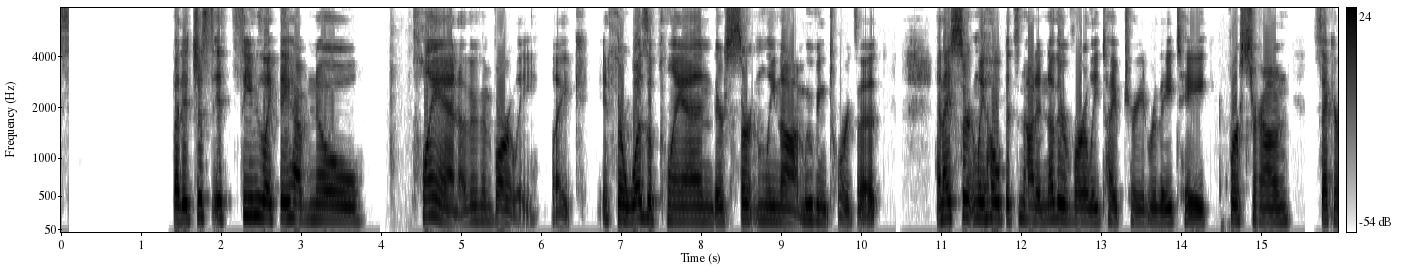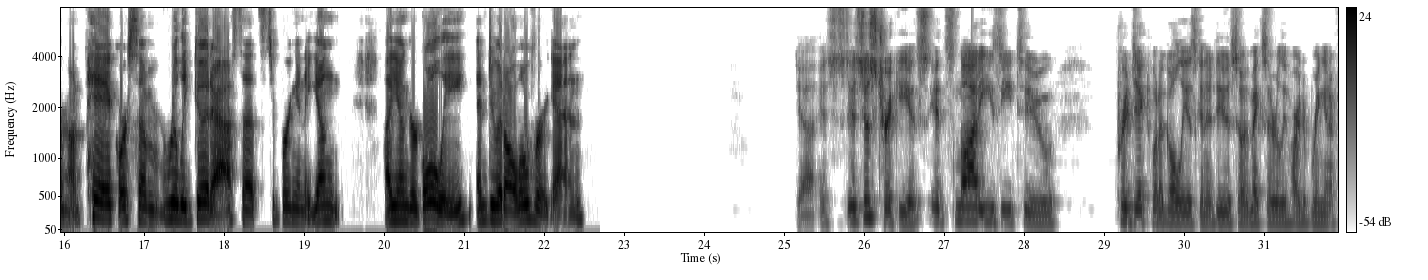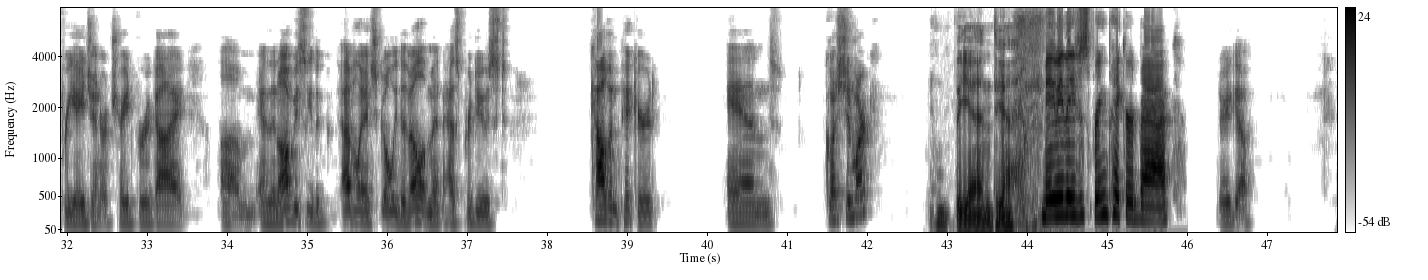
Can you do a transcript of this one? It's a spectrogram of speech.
but it just it seems like they have no plan other than Varley. Like if there was a plan, they're certainly not moving towards it. And I certainly hope it's not another Varley type trade where they take first round, second round pick or some really good assets to bring in a young a younger goalie and do it all over again. Yeah, it's just, it's just tricky. It's it's not easy to predict what a goalie is going to do, so it makes it really hard to bring in a free agent or trade for a guy. Um, and then obviously the Avalanche goalie development has produced Calvin Pickard and question mark. The end, yeah. Maybe they just bring Pickard back There you go.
